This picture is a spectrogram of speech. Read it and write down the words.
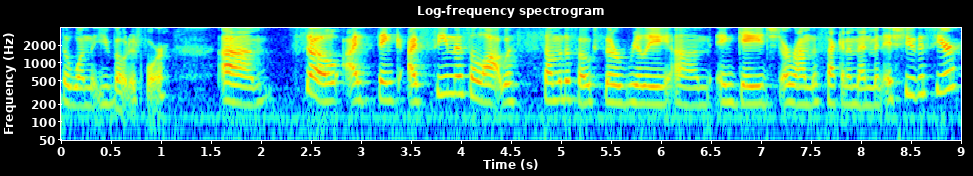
the one that you voted for. Um, so I think I've seen this a lot with some of the folks that are really um, engaged around the Second Amendment issue this year.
